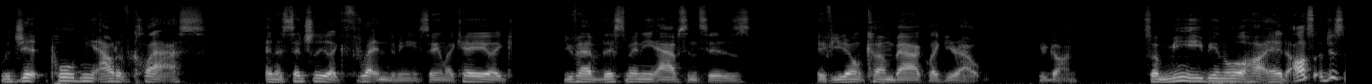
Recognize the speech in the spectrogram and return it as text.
legit pulled me out of class, and essentially like threatened me, saying like, "Hey, like you've had this many absences. If you don't come back, like you're out, you're gone." So me being a little hothead, also just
